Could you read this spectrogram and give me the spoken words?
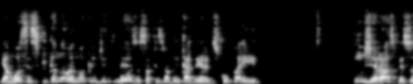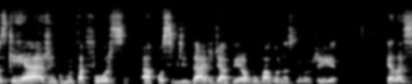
E a moça explica: Não, eu não acredito mesmo, eu só fiz uma brincadeira, desculpa aí. Em geral, as pessoas que reagem com muita força à possibilidade de haver algum valor na astrologia, elas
